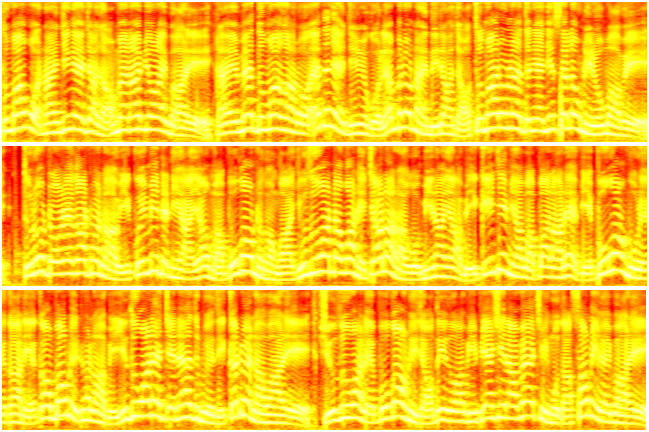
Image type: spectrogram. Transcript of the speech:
သူမကိုအနိုင်ကျင့်ခဲ့ကြကြောင်းအမှန်တိုင်းပြောလိုက်ပါတယ်ဒါပေမဲ့သူမကတော့အဲ့တငယ်ချင်းတွေကိုလက်မလွတ်နိုင်သေးတာကြောင့်သူမတို့နဲ့တငယ်ချင်းဆက်လုပ်နေတော့မှာပဲသူတို့တော်လဲကထွက်လာပြီးကိုင်းမြင့်တနေရာရောက်မှာပိုးကောင်းတစ်ကောင်ကယူစုကနောက်ကနေကြားလာတာကိုမြင်လာရပြီးကင်းချင်းများပါပါလာတဲ့အပြင်ပိုးကောင်းကိုယ်ထဲကနေအကောင်ပေါက်တွေထွက်လာပြီးယူစုကနဲ့ကျန်တဲ့သူတွေစီကတ်ထွက်လာပါတယ်ယူစုကလည်းပိုးကောင်းနေကြောင်သိသွားပြီးပြန်ရှင်လာမဲ့အချိန်ကိုသာစောင့်နေလိုက်ပါတယ်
